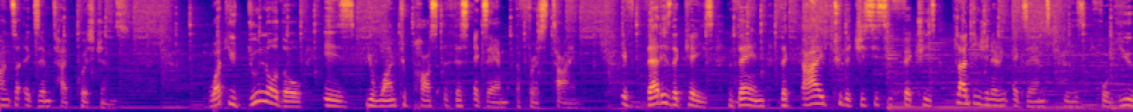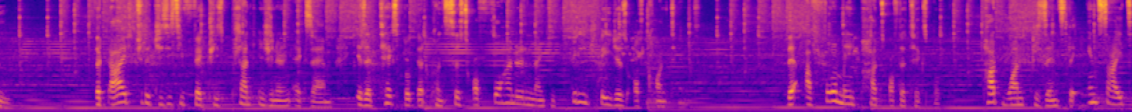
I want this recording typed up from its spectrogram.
answer exam type questions? What you do know though is you want to pass this exam the first time. If that is the case, then the guide to the GCC Factories plant engineering exams is for you. The Guide to the GCC Factories Plant Engineering Exam is a textbook that consists of 493 pages of content. There are four main parts of the textbook. Part 1 presents the insights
